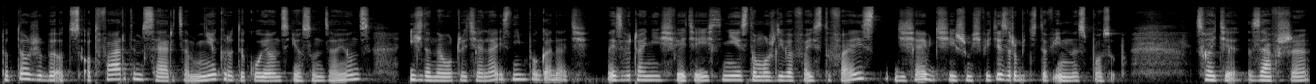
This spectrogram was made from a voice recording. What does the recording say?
to to, żeby od, z otwartym sercem, nie krytykując, nie osądzając, iść do nauczyciela i z nim pogadać. Najzwyczajniej w świecie. Jeśli nie jest to możliwe face to face, dzisiaj, w dzisiejszym świecie, zrobić to w inny sposób. Słuchajcie, zawsze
